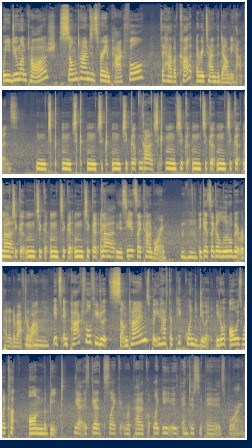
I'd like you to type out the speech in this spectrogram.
When you do montage, sometimes it's very impactful to have a cut every time the downbeat happens. Mm, mm, mm, mm, mm, Cut. mm, mm, mm, mm, mm, mm, mm, mm. You see, it's like kind of boring. It gets like a little bit repetitive after a while. It's impactful if you do it sometimes, but you have to pick when to do it. You don't always want to cut on the beat. Yeah, it gets like repetitive. Like you you anticipate it. It's boring.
